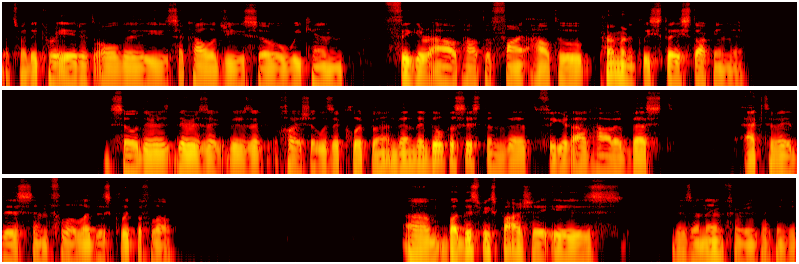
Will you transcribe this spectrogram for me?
That's why they created all the psychology so we can figure out how to find how to permanently stay stuck in there. So there is there is a there's a choshech is a klippa, and then they built a system that figured out how to best activate this and flow, let this klippa flow. Um, but this week's parsha is there's a name for it, I think in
